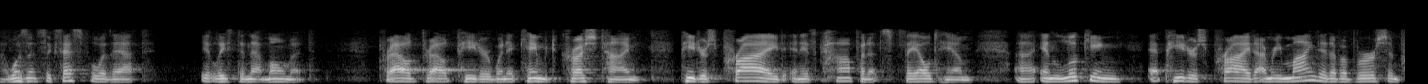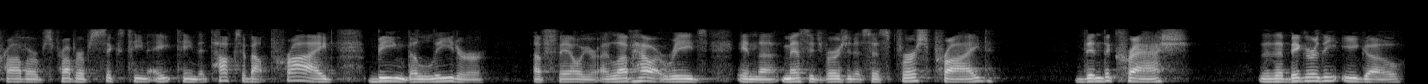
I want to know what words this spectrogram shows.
wasn't successful with that at least in that moment. Proud, proud Peter, when it came to crush time, Peter's pride and his confidence failed him. Uh, and looking at Peter's pride, I'm reminded of a verse in Proverbs, Proverbs 16, 18, that talks about pride being the leader of failure. I love how it reads in the message version. It says, first pride, then the crash, the bigger the ego,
